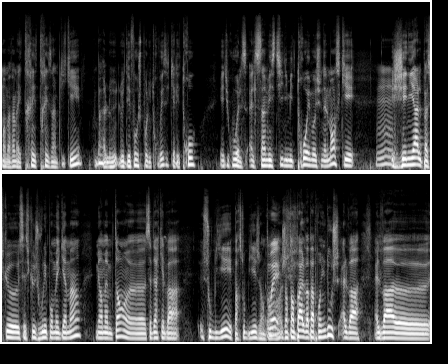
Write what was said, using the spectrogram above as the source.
Moi, ma femme, est très, très impliquée. Bah, le, le défaut que je pourrais lui trouver, c'est qu'elle est trop. Et du coup, elle, elle s'investit limite trop émotionnellement, ce qui est Mmh. génial parce que c'est ce que je voulais pour mes gamins. Mais en même temps, euh, ça veut dire qu'elle va s'oublier. Et par s'oublier, j'entends, Ouais. j'entends pas, elle va pas prendre une douche. Elle va, elle va. euh,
